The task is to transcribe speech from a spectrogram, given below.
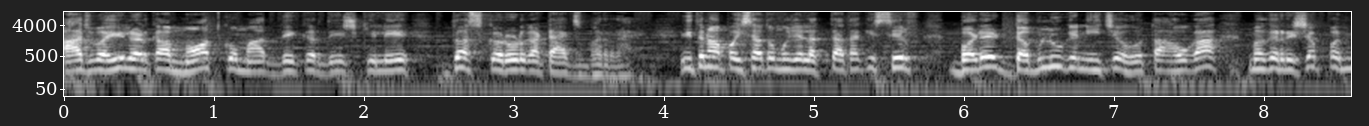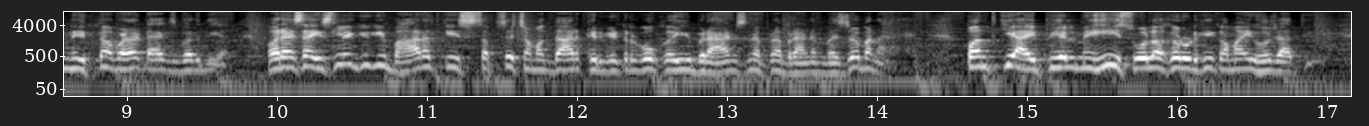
आज वही लड़का मौत को मात देकर देश के लिए दस करोड़ का टैक्स भर रहा है। इतना पैसा तो मुझे लगता था कि सिर्फ़ बड़े डब्लू के नीचे होता होगा, मगर ऋषभ पंत ने इतना बड़ा टैक्स भर दिया। और ऐसा इसलिए क्योंकि भारत के सबसे चमकदार क्रिकेटर को कई ब्रांड्स ने अपना ब्रांड एम्बेसडर बनाया है। पंत की आईपीएल में ही 16 करोड़ की कमाई हो जाती है।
